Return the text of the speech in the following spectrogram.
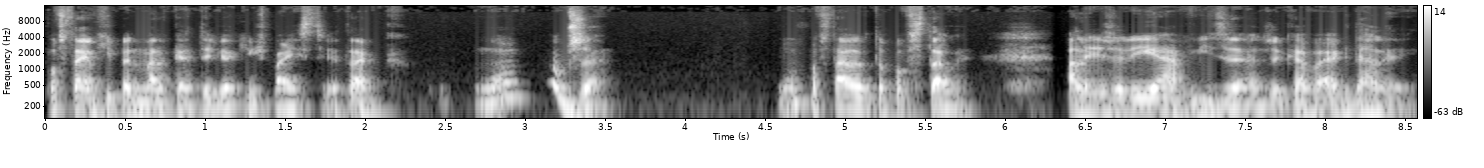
powstają hipermarkety w jakimś państwie, tak? No dobrze. No, powstały to powstały. Ale jeżeli ja widzę, że kawałek dalej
